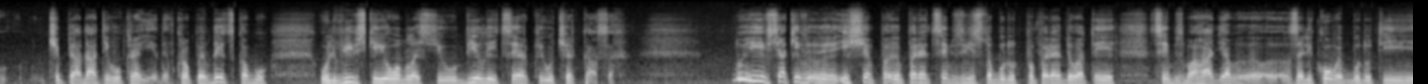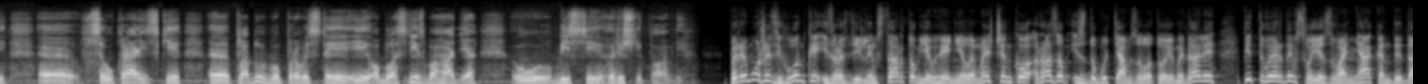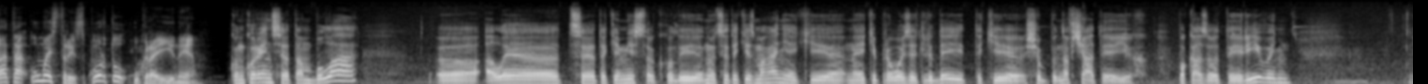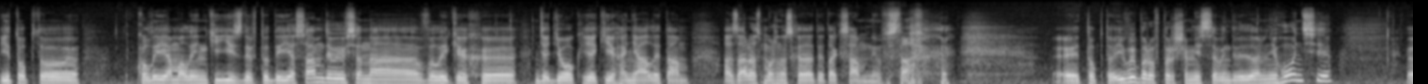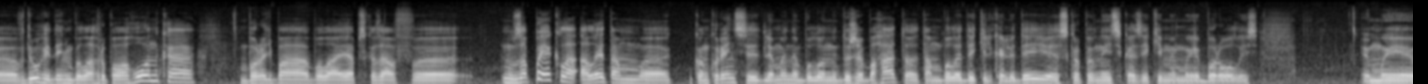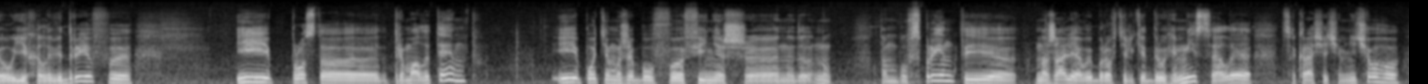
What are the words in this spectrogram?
чемпіонатів України в Кропивницькому, у Львівській області, у Білій церкві, у Черкасах. Ну і всякі е, і ще перед цим, звісно, будуть попередувати цим змаганням е, заліковим будуть і е, всеукраїнські. Плануємо провести і обласні змагання у місті Горішні Плавні. Переможець гонки із роздільним стартом Євгеній Лемещенко разом із здобуттям золотої медалі підтвердив своє звання кандидата у майстри спорту України. Конкуренція там була, але це таке місто, коли ну це такі змагання, які, на які привозять людей, такі, щоб навчати їх, показувати рівень. І тобто, коли я маленький їздив туди, я сам дивився на великих е, дядьок, які ганяли там. А зараз, можна сказати, так сам ним став. Е, Тобто, і виборов перше місце в індивідуальній гонці. Е, В другий день була групова гонка. Боротьба була, я б сказав, е, ну, запекла, але там е, конкуренції для мене було не дуже багато. Там було декілька людей з Кропивницька, з якими ми боролись. Ми уїхали відрив е, і просто е, тримали темп. І потім вже був фініш, ну, там був спринт, і, на жаль, я вибрав тільки друге місце, але це краще, ніж нічого.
